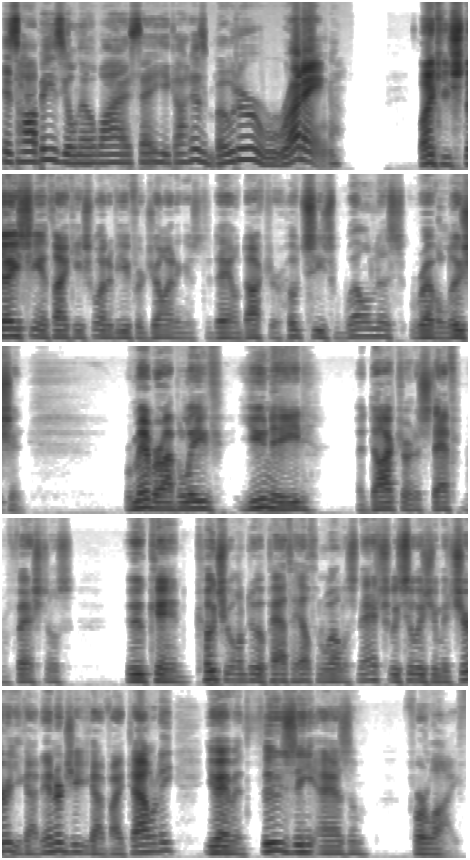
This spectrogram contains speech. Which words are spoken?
his hobbies, you'll know why I say he got his motor running. Thank you, Stacy, and thank each one of you for joining us today on Dr. Hotze's Wellness Revolution. Remember, I believe you need a doctor and a staff of professionals who can coach you onto a path of health and wellness naturally. So as you mature, you got energy, you got vitality, you have enthusiasm for life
